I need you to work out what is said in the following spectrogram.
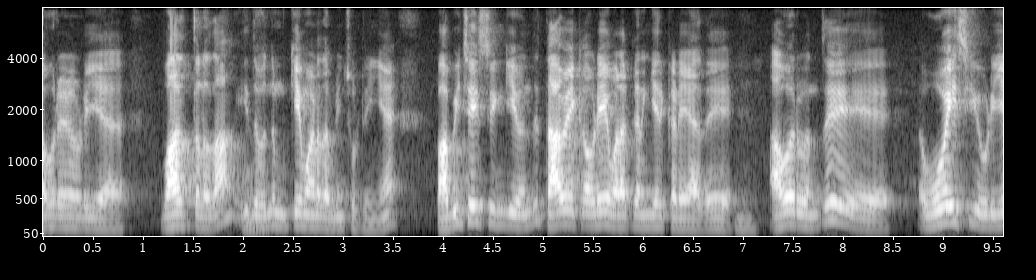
அவருடைய வாதத்தில் தான் இது வந்து முக்கியமானது அப்படின்னு சொல்கிறீங்க இப்போ அபிஷேக் சிங்கி வந்து தாவேக்காவுடைய வழக்கறிஞர் கிடையாது. அவர் வந்து ஓஐசியுடைய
